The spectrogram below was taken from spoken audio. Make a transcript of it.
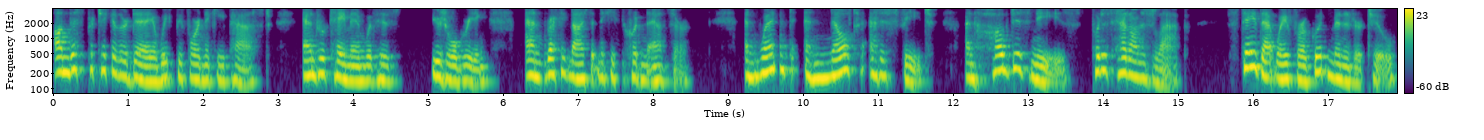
On this particular day, a week before Nicky passed, Andrew came in with his usual greeting and recognized that Nicky couldn't answer and went and knelt at his feet and hugged his knees, put his head on his lap, stayed that way for a good minute or two,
